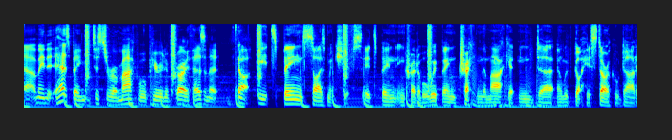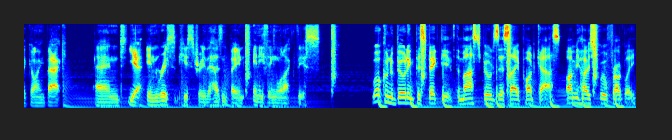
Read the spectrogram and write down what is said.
I mean, it has been just a remarkable period of growth, hasn't it? Oh, it's been seismic shifts. It's been incredible. We've been tracking the market and uh, and we've got historical data going back. And yeah, in recent history, there hasn't been anything like this. Welcome to Building Perspective, the Master Builders SA podcast. I'm your host, Will Frogley.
